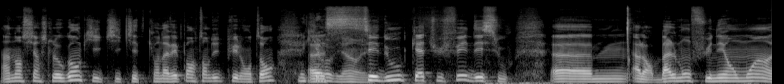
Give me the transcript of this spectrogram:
un, ancien slogan qui, qu'on n'avait pas entendu depuis longtemps. Euh, c'est doux, qu'as-tu fait des sous Alors Balmont fut néanmoins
